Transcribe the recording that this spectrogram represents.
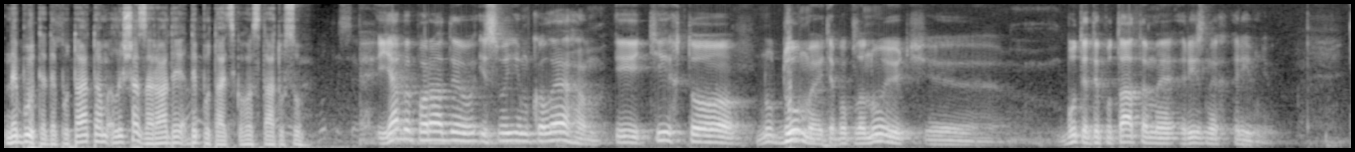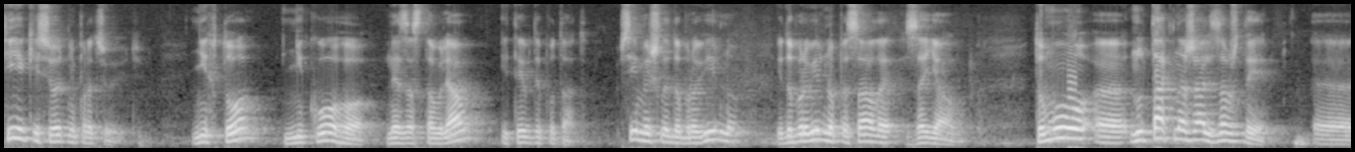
не бути депутатом лише заради депутатського статусу. Я би порадив і своїм колегам, і ті, хто ну, думають або планують е, бути депутатами різних рівнів. Ті, які сьогодні працюють. Ніхто нікого не заставляв іти в депутат. Всі ми йшли добровільно і добровільно писали заяву. Тому, е, ну так, на жаль, завжди Е,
